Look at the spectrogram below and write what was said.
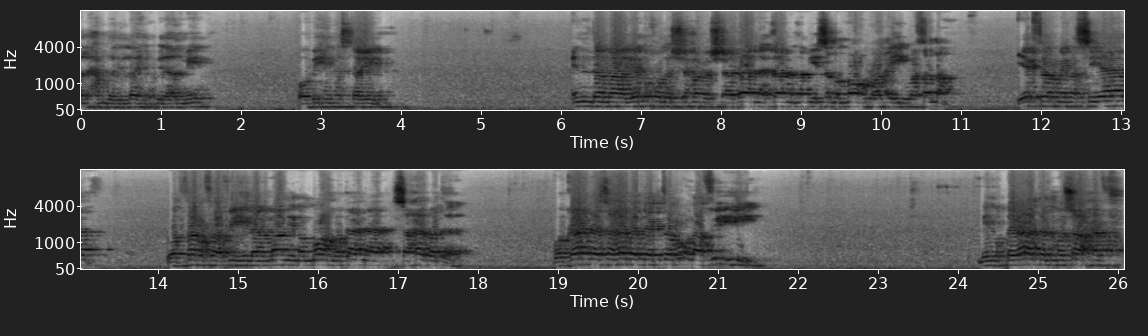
الحمد لله رب العالمين وبه نستعين عندما يدخل الشهر الشعبان كان النبي صلى الله عليه وسلم يكثر من الصيام والظرف فيه الامان إلى الله وكان صحابه وكان صحابه يكثرون فيه من قراءة المصاحف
